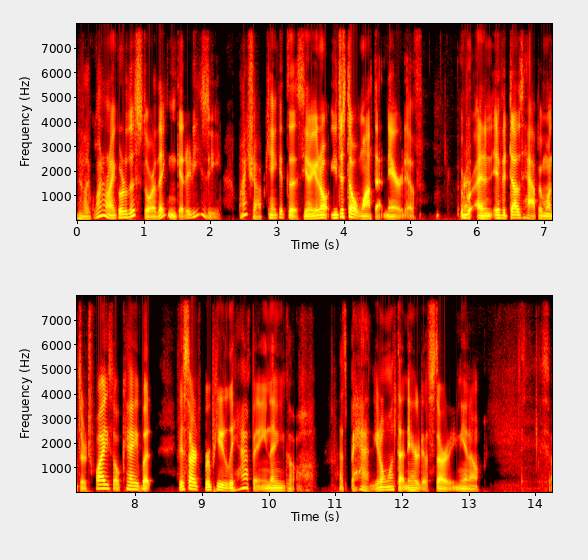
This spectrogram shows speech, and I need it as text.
And they're like, why don't I go to this store? They can get it easy. My shop can't get this. You know, you don't. You just don't want that narrative. Right. And if it does happen once or twice, okay. But if it starts repeatedly happening, then you go, oh, that's bad. You don't want that narrative starting. You know. So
